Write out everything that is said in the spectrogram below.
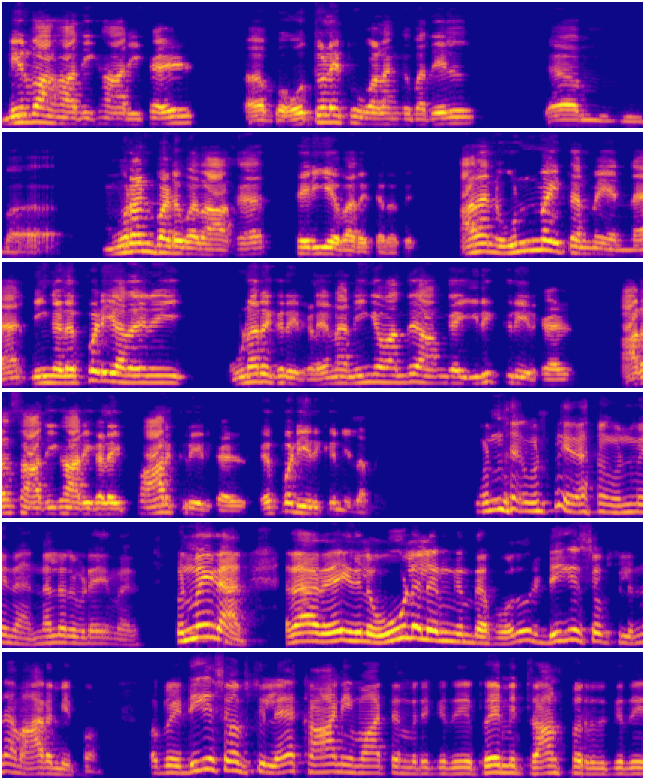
நிர்வாக அதிகாரிகள் அஹ், ஒத்துழைப்பு வழங்குவதில் முரண்படுவதாக தெரிய வருகிறது. அதன் உண்மை தன்மை என்ன? நீங்கள் எப்படி அதனை உணர்கிறீர்கள்? ஏன்னா நீங்க வந்து அங்க இருக்கிறீர்கள் அரசு அதிகாரிகளை பார்க்கிறீர்கள். எப்படி இருக்கு நிலைமை? உண்மை உண்மைதான் உண்மைதான். நல்ல ஒரு விடயம் உண்மைதான். அதாவது இதுல ஊழல் என்கின்ற போது ஒரு டிஎஸ் ஆஃபீஸ்ல இருந்து நாம் ஆரம்பிப்போம். அப்ப டிஎஸ் ஆஃபீஸ்ல காணி மாற்றம் இருக்குது பெர்மிட் டிரான்ஸ்பர் இருக்குது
